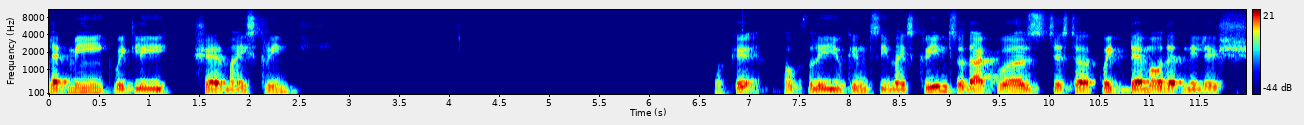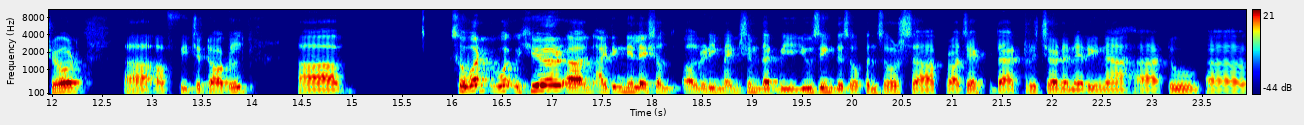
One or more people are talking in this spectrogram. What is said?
Let me quickly share my screen. Okay, hopefully you can see my screen. So that was just a quick demo that Nilesh showed uh, of feature toggle. Uh, so what, what here, uh, I think Nilesh already mentioned that we're using this open source uh, project that Richard and Irina, uh, two, uh,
